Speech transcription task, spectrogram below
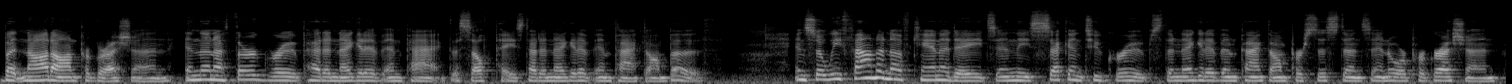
but not on progression. And then a third group had a negative impact, the self paced had a negative impact on both. And so we found enough candidates in these second two groups, the negative impact on persistence and or progression,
